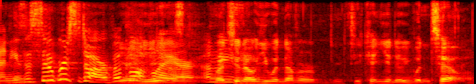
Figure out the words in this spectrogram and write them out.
and he's a superstar football he is. player. But you know, you would never, you, can, you know, you wouldn't tell.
